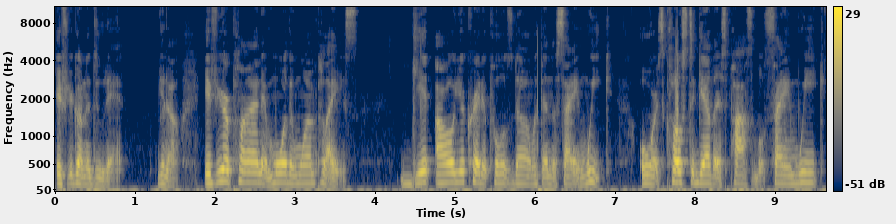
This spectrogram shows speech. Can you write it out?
If you're going to do that, you know, if you're applying at more than one place, get all your credit pulls done within the same week or as close together as possible. Same week,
